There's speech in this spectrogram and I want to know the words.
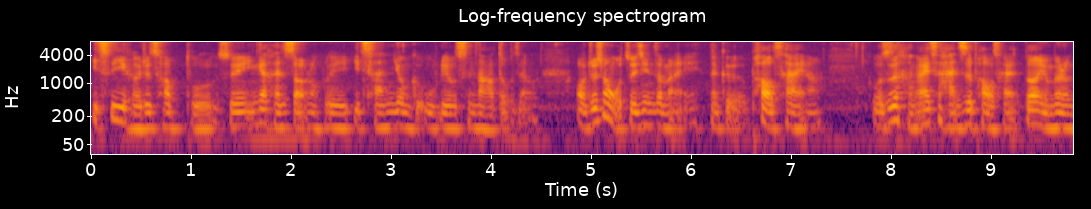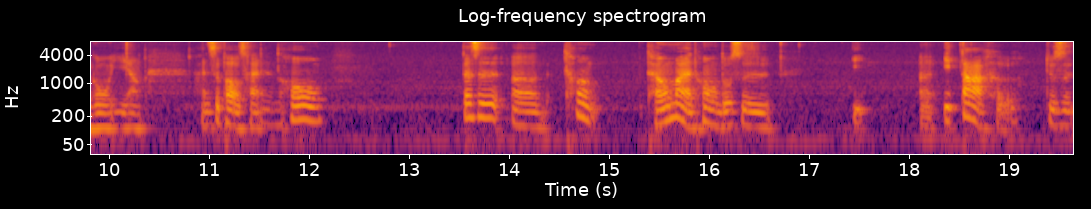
一次一盒就差不多，所以应该很少人会一餐用个五六次纳豆这样。哦，就像我最近在买那个泡菜啊。我是很爱吃韩式泡菜，不知道有没有人跟我一样，韩式泡菜。然后，但是呃，他们台湾卖的通常都是一呃一大盒，就是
